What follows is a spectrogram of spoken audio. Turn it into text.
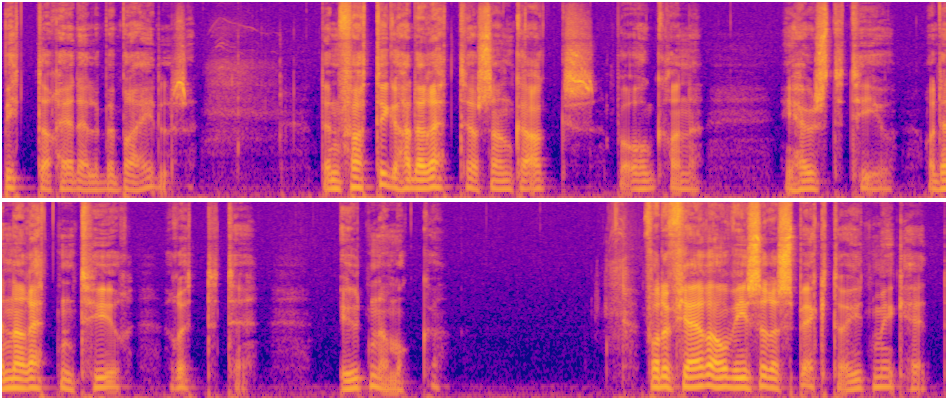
bitterhet eller bebreidelse. Den fattige hadde rett til å sanke aks på ågrene i høsttida, og denne retten tyr Ruth til, uten å mukke. For det fjerde, å vise respekt og ydmykhet.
